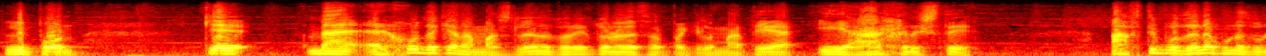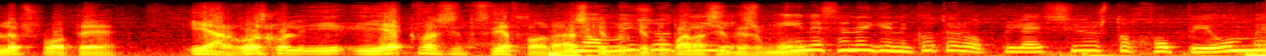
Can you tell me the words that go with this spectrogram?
Λοιπόν, και να έρχονται και να μας λένε τώρα για τον ελευθεροπαγγελματία οι άχρηστοι. Αυτοί που δεν έχουν δουλέψει ποτέ. Η αργόσχολη, η, η έκβαση της διαφθοράς και του, Νομίζω και του ότι παρασιτισμού. Είναι σε ένα γενικότερο πλαίσιο, στοχοποιούμε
